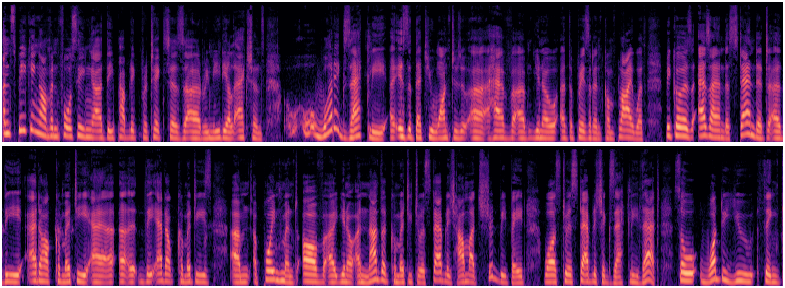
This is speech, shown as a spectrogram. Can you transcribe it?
And speaking of enforcing uh, the public protector's uh, remedial actions, what exactly uh, is it that you want to uh, have, um, you know, uh, the president comply with? Because, as I understand it, uh, the ad hoc committee, the ad hoc committee's um, appointment of, you know, another committee to establish how much should be paid was to establish exactly that. So, what do you think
